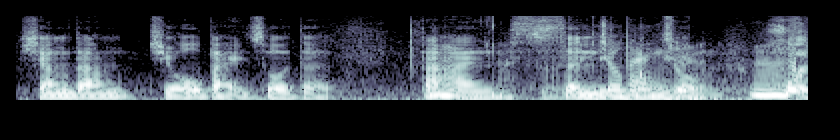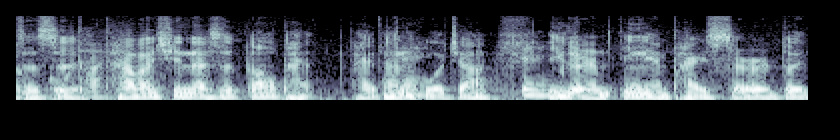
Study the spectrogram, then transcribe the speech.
相当九百座的大安森林公园，或者是台湾现在是高排排碳的国家，一个人一年排十二吨。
